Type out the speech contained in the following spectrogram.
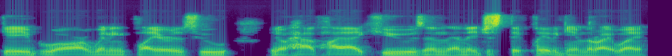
Gabe who are winning players who, you know, have high IQs and, and they just, they play the game the right way.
